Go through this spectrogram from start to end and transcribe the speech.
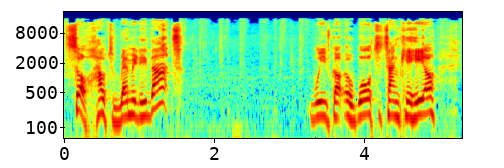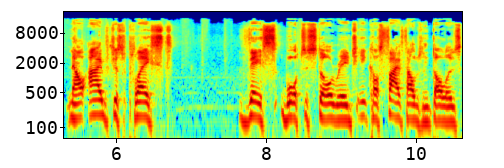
So, how to remedy that? We've got a water tanker here. Now, I've just placed this water storage. It costs $5,000.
